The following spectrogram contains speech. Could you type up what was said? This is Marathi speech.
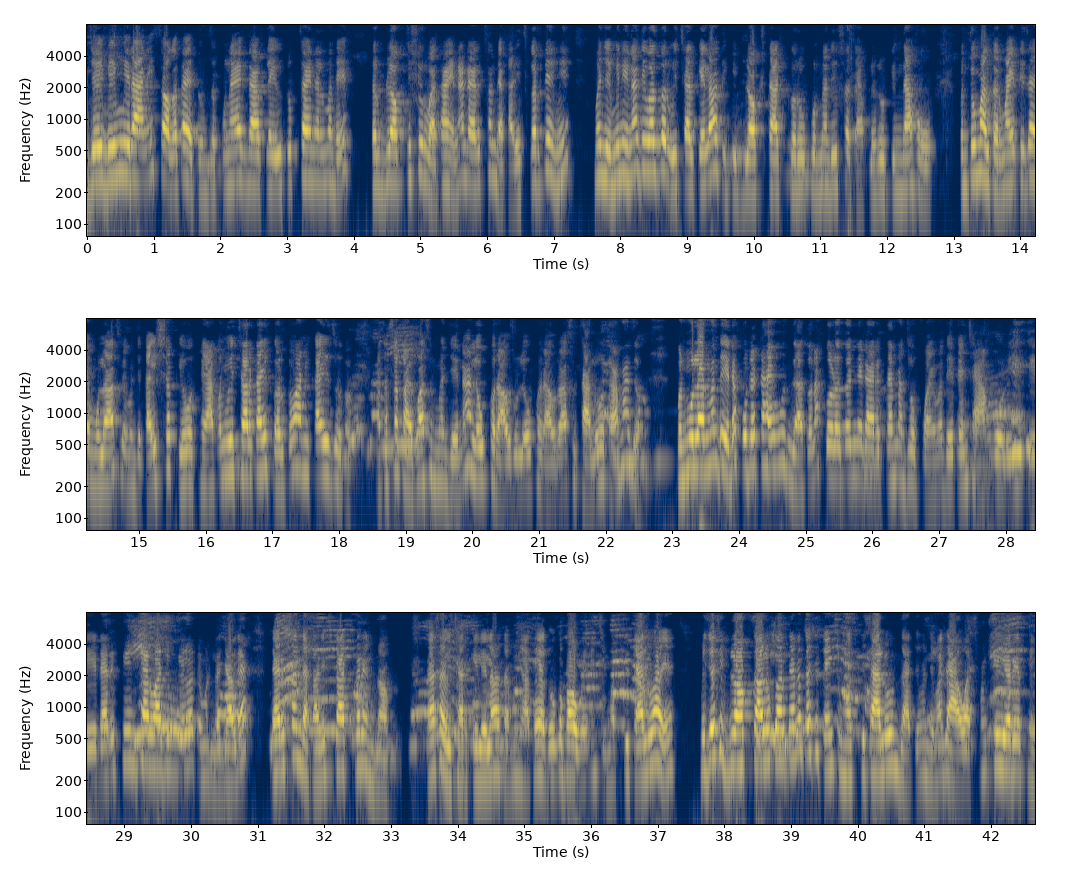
जय भीम मी राणी. स्वागत आहे तुमचं पुन्हा एकदा आपल्या युट्यूब चॅनलमध्ये. तर ब्लॉगची सुरुवात आहे ना डायरेक्ट संध्याकाळीच करते मी. म्हणजे मी ना दिवसभर विचार केला होता की ब्लॉग स्टार्ट करू पूर्ण दिवसाचं आपलं रुटीन दाखवू. पण तुम्हाला तर माहितीच आहे मुलं असले म्हणजे काही शक्य होत नाही. आपण विचार काही करतो आणि काहीच होतो आता सकाळपासून म्हणजे ना लवकर आवरू लवकर आवरू असं चालू होतं माझं. पण मुलांमध्ये ना कुठे टाइम होऊन जातो ना कळत नाही डायरेक्ट त्यांना झोपवायमध्ये त्यांच्या आंघोळी ते डायरेक्ट तीन चार वाजून गेले होते म्हटलं जाऊ द्या डायरेक्ट संध्याकाळी स्टार्ट करेन ब्लॉग असा विचार केलेला होता मी. आता या दोघं भाऊ बहिणींची मस्ती चालू आहे. मी जशी ब्लॉग चालू करते ना तशी त्यांची मस्ती चालू होऊन जाते. म्हणजे माझा आवाज पण क्लिअर येत नाही.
